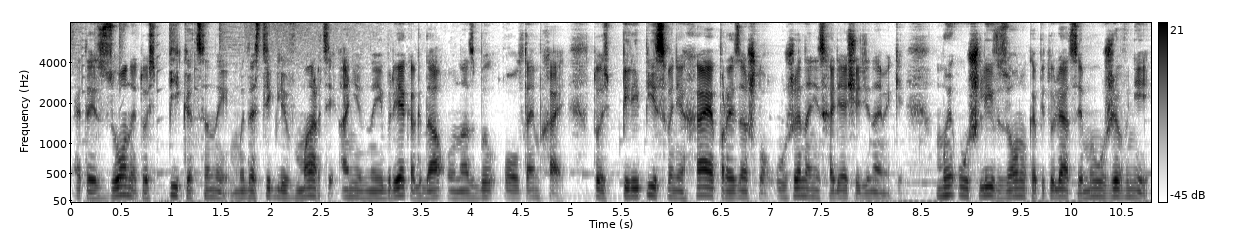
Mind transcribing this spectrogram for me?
этой зоны, то есть пика цены, мы достигли в марте, а не в ноябре, когда у нас был all-time high. То есть переписывание хая произошло уже на нисходящей динамике. Мы ушли в зону капитуляции, мы уже в ней,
